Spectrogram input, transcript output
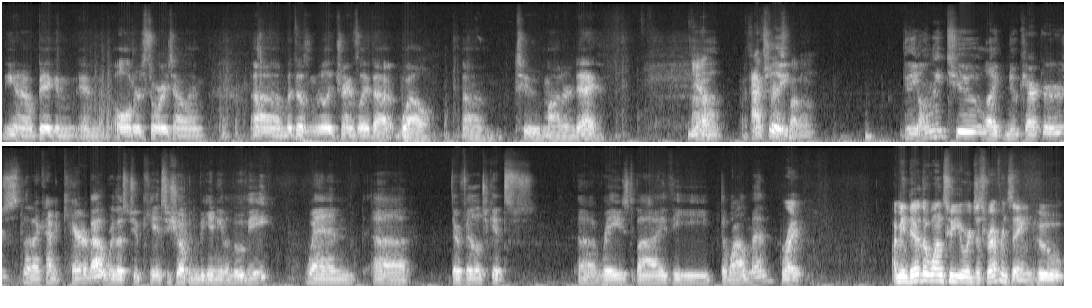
you know big in, in older storytelling um, but doesn't really translate that well um, to modern day yeah Uh, I think that's actually- pretty spot on. the only two like new characters that I kind of cared about were those two kids who show up in the beginning of the movie when uh, their village gets uh, razed by the the wild men. right I mean they're the ones who you were just referencing who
